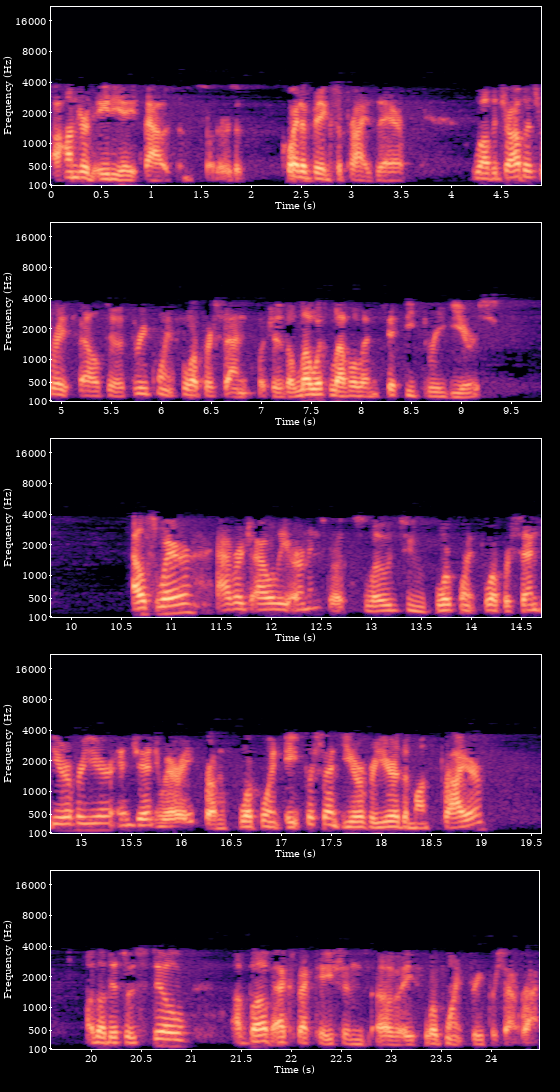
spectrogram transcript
188,000. So there was a, quite a big surprise there. While the jobless rate fell to 3.4%, which is the lowest level in 53 years. Elsewhere, average hourly earnings growth slowed to 4.4% year over year in January from 4.8% year over year the month prior, although this was still above expectations of a 4.3% rise.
